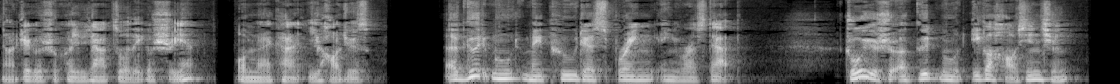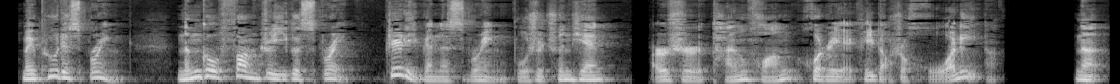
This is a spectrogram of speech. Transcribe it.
啊，这个是科学家做的一个实验。我们来看一号句子：A good mood may put a spring in your step。主语是 a good mood，一个好心情，may put a spring，能够放置一个 spring。这里边的 spring 不是春天。而是弹簧，或者也可以表示活力啊。那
